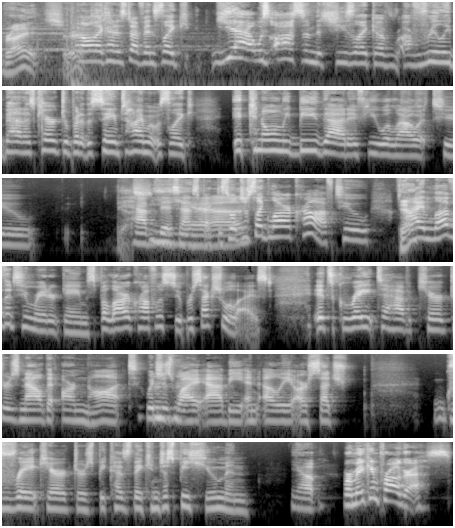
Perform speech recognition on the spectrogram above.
Right. Sure. and all that kind of stuff. And it's like, yeah, it was awesome that she's like a, a really badass character, but at the same time, it was like it can only be that if you allow it to have this aspect as well. Just like Lara Croft, who Yeah. I love the Tomb Raider games, but Lara Croft was super sexualized. It's great to have characters now that are not, which is mm-hmm. why Abby and Ellie are such great characters because they can just be human. Yep. We're making progress.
